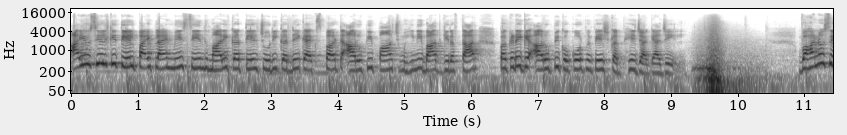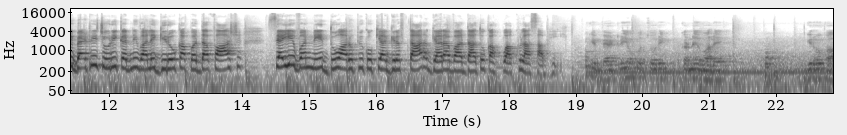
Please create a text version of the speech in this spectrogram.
आईओसीएल की तेल पाइपलाइन में सेंधमारी कर तेल चोरी करने का एक्सपर्ट आरोपी पाँच महीने बाद गिरफ़्तार पकड़े गए आरोपी को कोर्ट में पेश कर भेजा गया जेल। वाहनों से बैटरी चोरी करने वाले गिरोह का पर्दाफाश। सीआईए वन ने दो आरोपियों को किया गिरफ़्तार और ग्यारह वारदातों का हुआ खुलासा भी। कि बैटरियों को चोरी करने वाले गिरोह का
